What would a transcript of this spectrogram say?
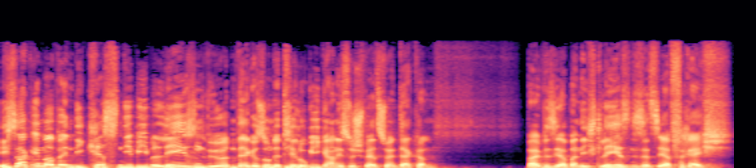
Ich sage immer, wenn die Christen die Bibel lesen würden, wäre gesunde Theologie gar nicht so schwer zu entdecken. Weil wir sie aber nicht lesen, ist jetzt sehr frech,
